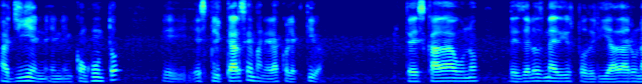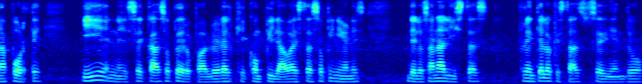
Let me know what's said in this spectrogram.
allí en, conjunto explicarse de manera colectiva. Entonces cada uno desde los medios podría dar un aporte y en ese caso Pedro Pablo era el que compilaba estas opiniones de los analistas frente a lo que estaba sucediendo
